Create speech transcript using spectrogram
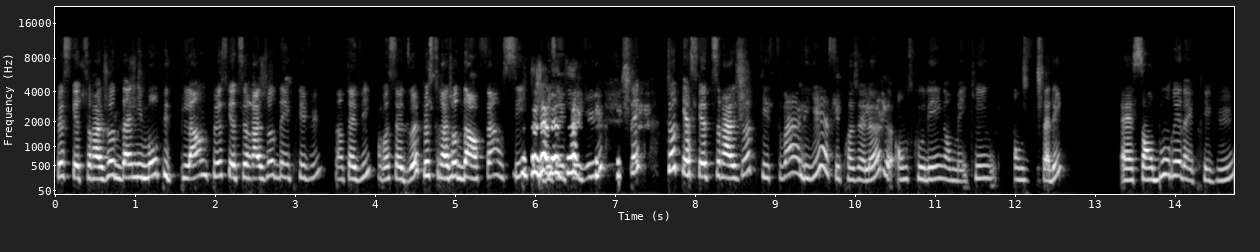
plus que tu rajoutes d'animaux puis de plantes, plus que tu rajoutes d'imprévus dans ta vie, on va se le dire. Plus tu rajoutes d'enfants aussi, des imprévus. tout ce que tu rajoutes qui est souvent lié à ces projets-là, le homeschooling, homemaking, homestudying, euh, sont bourrés d'imprévus.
